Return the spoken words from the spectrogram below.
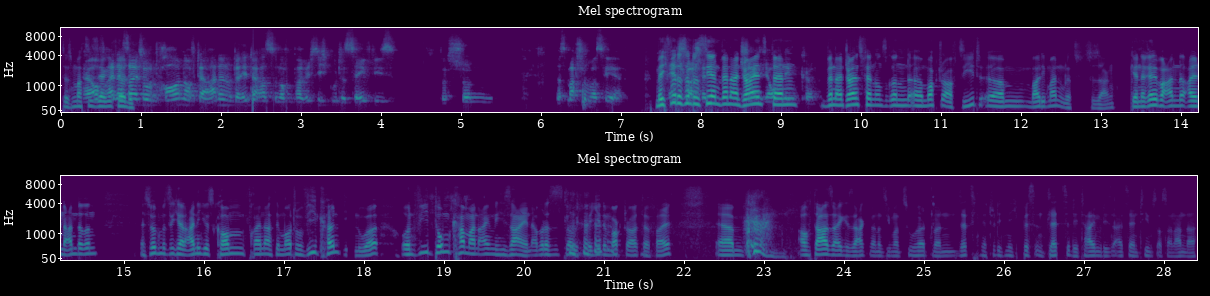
Das macht Ja, sie auf sehr einer gefährlich. Seite und Horn auf der anderen und dahinter hast du noch ein paar richtig gute Safeties. Das ist schon, das macht schon was her. Mich würde es interessieren, wenn ein Giants-Fan wenn ein Giants-Fan unseren äh, Mockdraft sieht, ähm, mal die Meinung dazu zu sagen. Generell bei ande allen anderen. Es wird mit Sicherheit einiges kommen, frei nach dem Motto, wie könnt ihr nur und wie dumm kann man eigentlich sein? Aber das ist, glaube ich, bei jedem Mockdraft der Fall. Ähm, auch da sei gesagt, wenn uns jemand zuhört, man setzt sich natürlich nicht bis ins letzte Detail mit diesen einzelnen Teams auseinander.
